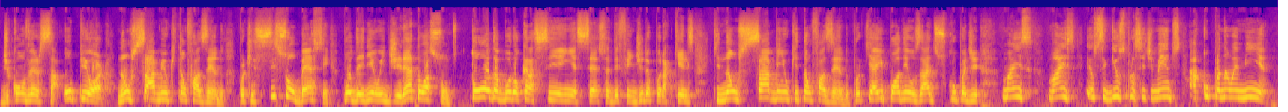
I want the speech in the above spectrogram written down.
de conversar, ou pior, não sabem o que estão fazendo, porque se soubessem, poderiam ir direto ao assunto. Toda burocracia em excesso é defendida por aqueles que não sabem o que estão fazendo, porque aí podem usar a desculpa de mas, mas eu segui os procedimentos, a culpa não é minha.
